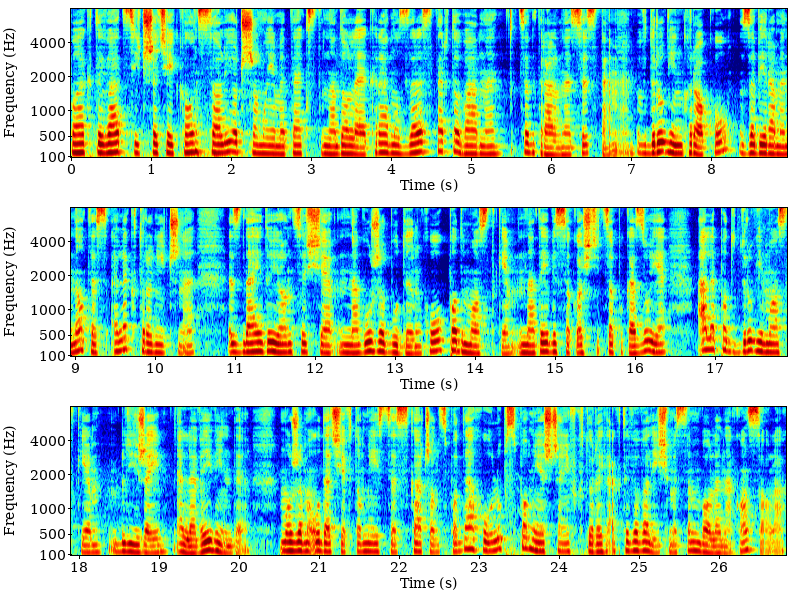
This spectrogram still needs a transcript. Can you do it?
Po aktywacji trzeciej konsoli otrzymujemy tekst na dole ekranu zrestartowane centralne systemy. W drugim kroku zabieramy notes elektroniczny znajdujący się na górze budynku pod mostkiem na tej wysokości co pokazuje, ale pod drugim mostkiem bliżej lewej windy. Możemy udać się w to miejsce skacząc po dachu lub z pomieszczeń, w których aktywowaliśmy symbole na konsolach.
